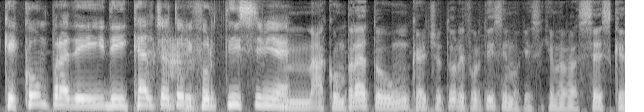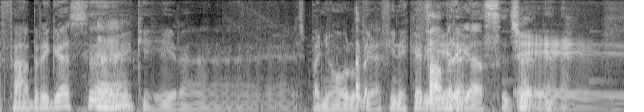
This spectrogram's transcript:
che compra dei, dei calciatori fortissimi. e- Mm, ha comprato un calciatore fortissimo che si chiamava Sesc Fabregas, Eh? eh, che era eh, spagnolo, Vabbè, che a fine carriera. Fabregas, cioè. eh,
